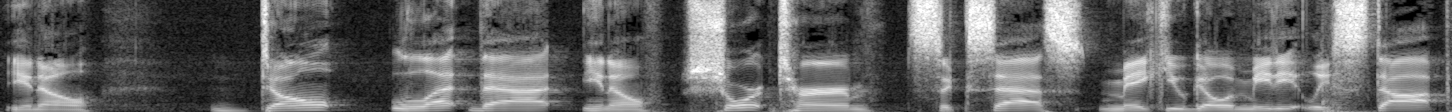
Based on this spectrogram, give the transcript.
you know, don't let that you know short term success make you go immediately stop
